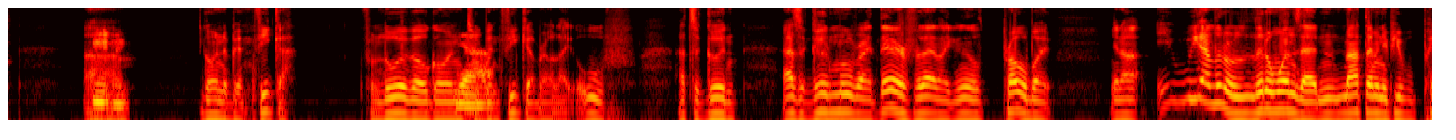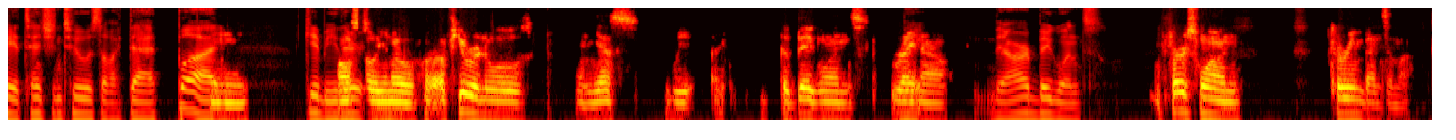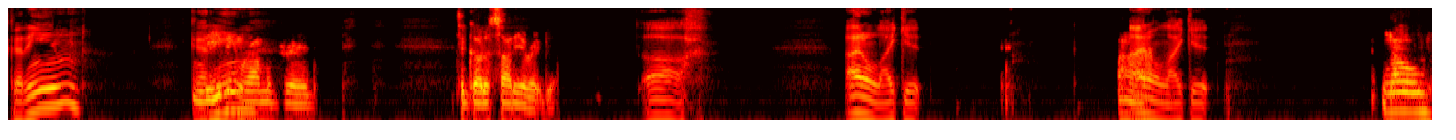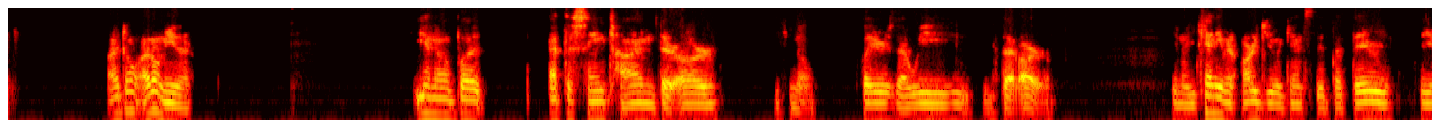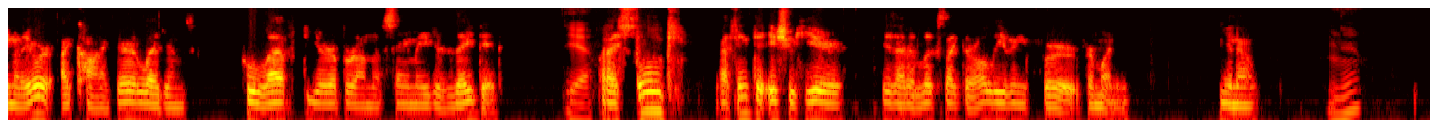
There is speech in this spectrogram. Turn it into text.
Um, mm-hmm. going to Benfica, from Louisville going yeah. to Benfica, bro. Like, oof, that's a good, that's a good move right there for that like little pro. But you know, we got little little ones that not that many people pay attention to and stuff like that. But mm-hmm. Gibby, also, you know, a few renewals, and yes, we the big ones right they, now. There are big ones. First one, Karim Benzema. Karim, Karim. leaving Real Madrid to go to Saudi Arabia. Ugh. I don't like it. Uh, I don't like it. No, I don't. I don't either. You know, but at the same time, there are, you know, players that we that are you know you can't even argue against it that they're you know they were iconic they're legends who left europe around the same age as they did yeah but i think i think the issue here is that it looks like they're all leaving for for money you know yeah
